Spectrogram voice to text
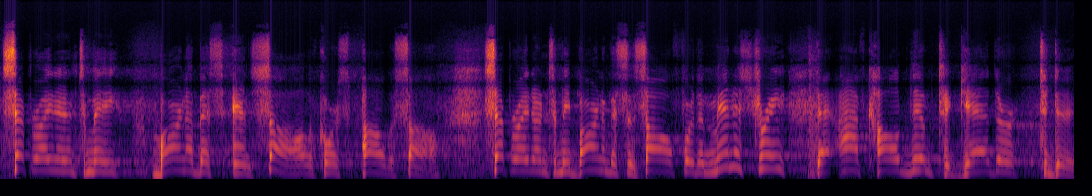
Separated unto me Barnabas and Saul, of course, Paul was Saul, separated unto me Barnabas and Saul for the ministry that I've called them together to do.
